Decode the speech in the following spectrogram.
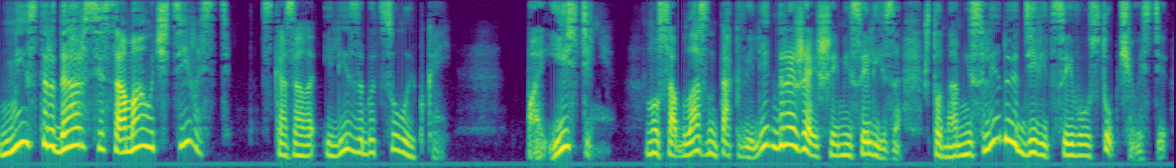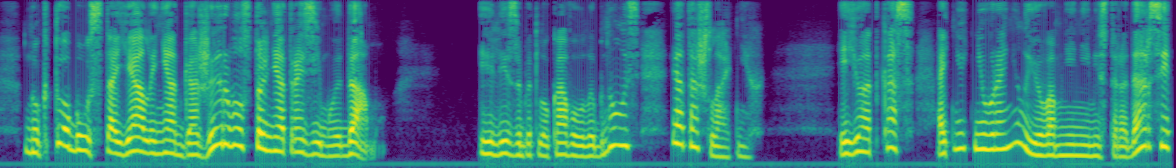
«Мистер Дарси — сама учтивость», — сказала Элизабет с улыбкой. «Поистине, но соблазн так велик, дрожайшая мисс Элиза, что нам не следует дивиться его уступчивости. Но кто бы устоял и не отгажировал столь неотразимую даму?» Элизабет лукаво улыбнулась и отошла от них. Ее отказ отнюдь не уронил ее во мнении мистера Дарси,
